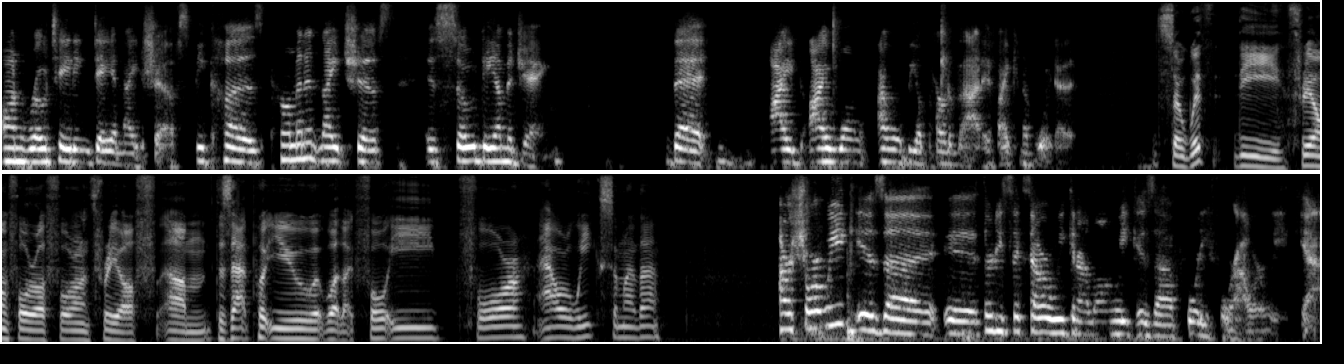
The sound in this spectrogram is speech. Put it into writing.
on rotating day and night shifts because permanent night shifts is so damaging that I I won't I won't be a part of that if I can avoid it. So with the three on four off, four on three off, um, does that put you at what like forty four hour weeks, something like that? Our short week is a, a 36 hour week, and our long week is a 44 hour week. Yeah.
